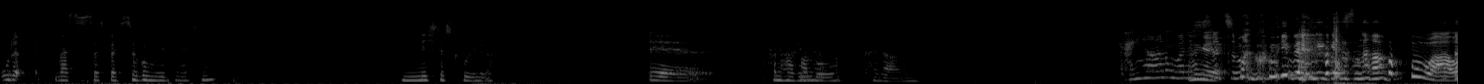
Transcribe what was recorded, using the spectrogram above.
Oder, was ist das beste Gummibärchen? Nicht das grüne. Äh, Von von, Haribo. keine Ahnung. Keine Ahnung, wann ich Okay. das letzte Mal Gummibären gegessen habe. Wow.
